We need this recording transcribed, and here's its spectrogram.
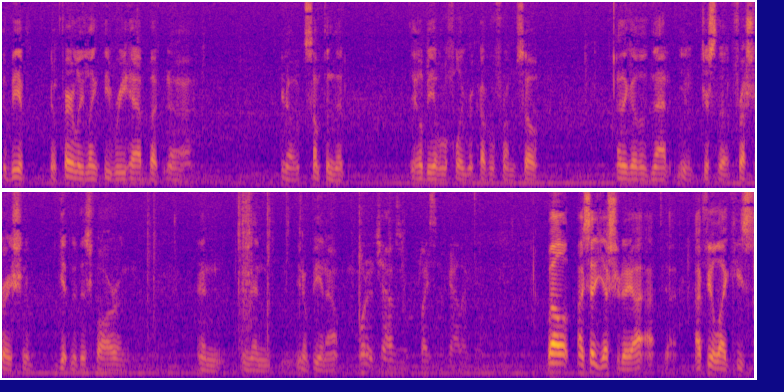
it'll be a you know, fairly lengthy rehab, but uh, you know, it's something that he'll be able to fully recover from. So I think other than that, you know, just the frustration of getting to this far and and and then you know being out. What are the challenges of replacing a guy like that? Well, I said yesterday, I I feel like he's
